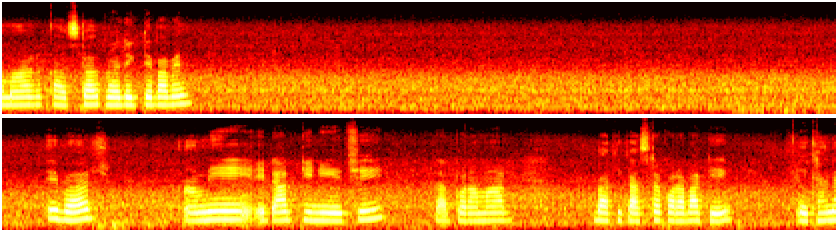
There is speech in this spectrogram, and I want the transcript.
আমার কাজটা আপনারা দেখতে পাবেন। এবার আমি এটা আটকে নিয়েছি, তারপর আমার বাকি কাজটা করা বাকি। এখানে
